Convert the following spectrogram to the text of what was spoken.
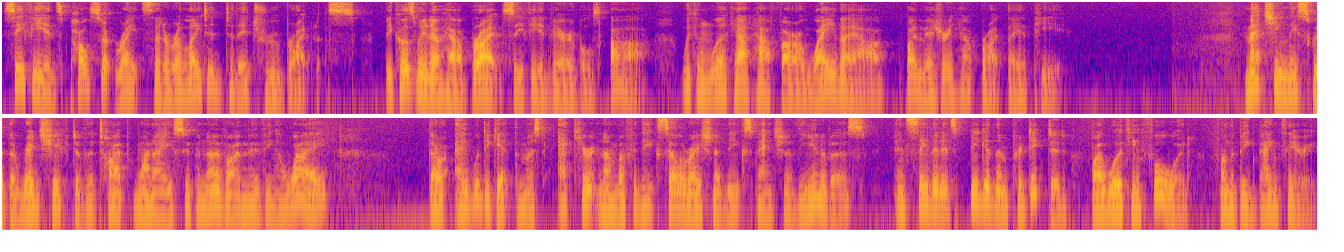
Cepheids pulse at rates that are related to their true brightness. Because we know how bright Cepheid variables are, we can work out how far away they are by measuring how bright they appear. Matching this with the redshift of the Type 1a supernovae moving away, they were able to get the most accurate number for the acceleration of the expansion of the universe and see that it's bigger than predicted by working forward from the Big Bang Theory.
